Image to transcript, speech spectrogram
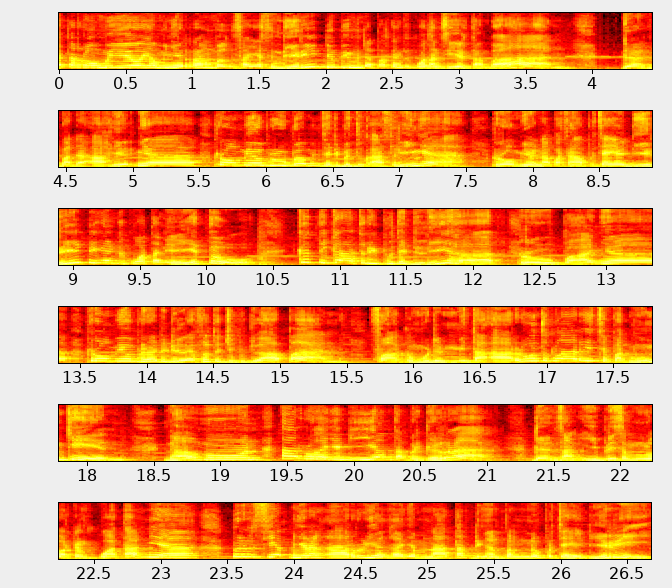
terlihat Romeo yang menyerang bangsanya sendiri demi mendapatkan kekuatan sihir tambahan. Dan pada akhirnya, Romeo berubah menjadi bentuk aslinya. Romeo nampak sangat percaya diri dengan kekuatannya itu. Ketika atributnya dilihat, rupanya Romeo berada di level 78. Val kemudian meminta Aru untuk lari cepat mungkin. Namun, Aru hanya diam tak bergerak. Dan sang iblis mengeluarkan kekuatannya, bersiap menyerang Aru yang hanya menatap dengan penuh percaya diri.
